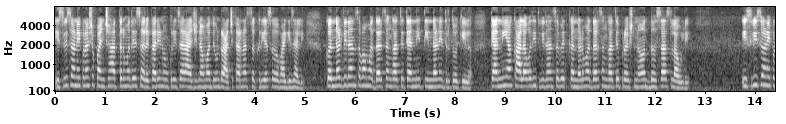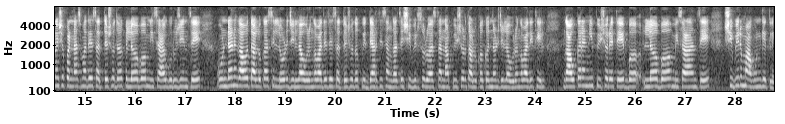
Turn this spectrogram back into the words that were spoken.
इसवी सन एकोणीसशे पंच्याहत्तरमध्ये सरकारी नोकरीचा राजीनामा देऊन राजकारणात सक्रिय सहभागी झाले. कन्नड विधानसभा मतदारसंघाचे त्यांनी तीनदा नेतृत्व केलं. त्यांनी या कालावधीत विधानसभेत कन्नड मतदारसंघाचे प्रश्न धसास लावले. इसवी सन एकोणीसशे पन्नासमध्ये सत्यशोधक ल ब मिसाळ गुरुजींचे उंडणगाव तालुका सिल्लोड जिल्हा औरंगाबाद येथे सत्यशोधक विद्यार्थी संघाचे शिबिर सुरू असताना पिशोर तालुका कन्नड जिल्हा औरंगाबाद येथील गावकऱ्यांनी पिशोर येथे ब ल ब मिसाळांचे शिबिर मागून घेतले.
